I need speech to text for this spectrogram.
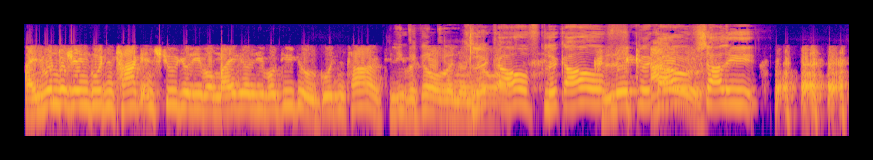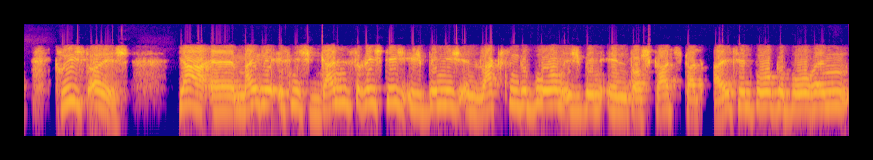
Einen wunderschönen guten Tag ins Studio, lieber Michael lieber Guido. Guten Tag, liebe Hörerinnen und Glück Hörer. auf, Glück auf, Glück auf. Charlie. Grüßt euch. Ja, äh, Michael ist nicht ganz richtig. Ich bin nicht in Sachsen geboren. Ich bin in der Stadtstadt Altenburg geboren.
